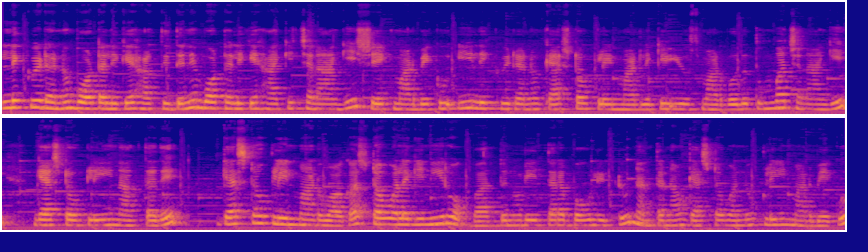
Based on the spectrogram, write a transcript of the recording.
ಲಿಕ್ವಿಡನ್ನು ಬಾಟಲಿಗೆ ಹಾಕ್ತಿದ್ದೇನೆ. ಬಾಟಲಿಗೆ ಹಾಕಿ ಚೆನ್ನಾಗಿ ಶೇಕ್ ಮಾಡಬೇಕು. ಈ ಲಿಕ್ವಿಡನ್ನು ಗ್ಯಾಸ್ ಸ್ಟವ್ ಕ್ಲೀನ್ ಮಾಡಲಿಕ್ಕೆ ಯೂಸ್ ಮಾಡ್ಬೋದು. ತುಂಬ ಚೆನ್ನಾಗಿ ಗ್ಯಾಸ್ ಸ್ಟವ್ ಕ್ಲೀನ್ ಆಗ್ತದೆ. ಗ್ಯಾಸ್ ಸ್ಟವ್ ಕ್ಲೀನ್ ಮಾಡುವಾಗ ಸ್ಟವ್ ಒಳಗೆ ನೀರು ಹೋಗಬಾರ್ದು. ನೋಡಿ, ಈ ಥರ ಬೌಲ್ ಇಟ್ಟು ನಂತರ ನಾವು ಗ್ಯಾಸ್ ಸ್ಟವನ್ನು ಕ್ಲೀನ್ ಮಾಡಬೇಕು.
